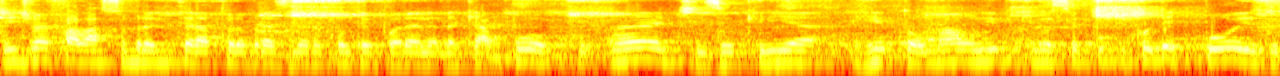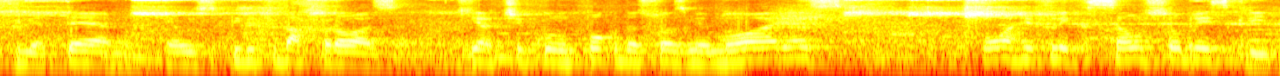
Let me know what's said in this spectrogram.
Gente vai falar sobre a literatura brasileira contemporânea daqui a pouco. Antes, eu queria retomar um livro que você publicou depois do Filho Eterno, que é O Espírito da Prosa, que articula um pouco das suas memórias com a reflexão sobre a escrita.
